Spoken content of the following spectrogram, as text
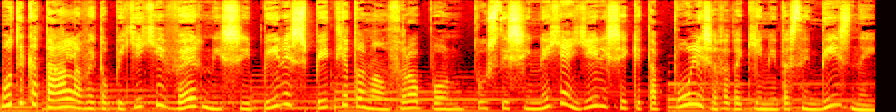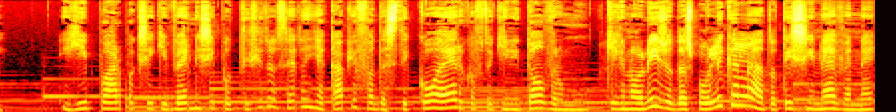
Ό,τι κατάλαβε η τοπική κυβέρνηση πήρε σπίτια των ανθρώπων που στη συνέχεια γύρισε και τα πούλησε αυτά τα κίνητα στην Disney. Η γη που άρπαξε η κυβέρνηση υποτίθεται ότι θα ήταν για κάποιο φανταστικό έργο αυτοκινητόδρομου και γνωρίζοντας πολύ καλά το τι συνέβαινε,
